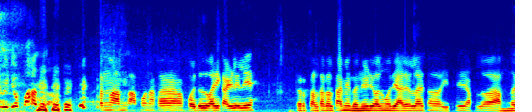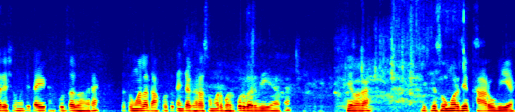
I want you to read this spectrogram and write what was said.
व्हिडिओ पाहता आपण आता पैदलवारी काढलेली आहे. तर चालता चालता आम्ही गणेडी हॉलमध्ये आलेलो आहे. तर इथे आपलं आमदार यशोमती ताई ठाकूरचं घर आहे. तर तुम्हाला दाखवतो त्यांच्या घरासमोर भरपूर गर्दी आहे आता. हे बघा इकडे समोर जी थार उभी आहे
